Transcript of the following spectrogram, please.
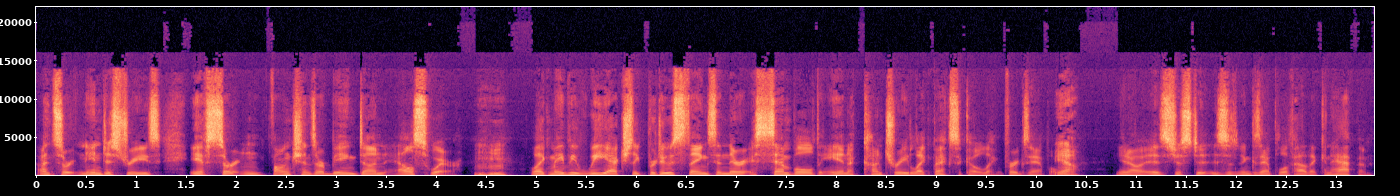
on certain industries if certain functions are being done elsewhere. Mm-hmm. Like maybe we actually produce things and they're assembled in a country like Mexico, like for example. Yeah. You know, is just is an example of how that can happen.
